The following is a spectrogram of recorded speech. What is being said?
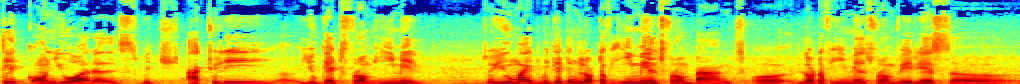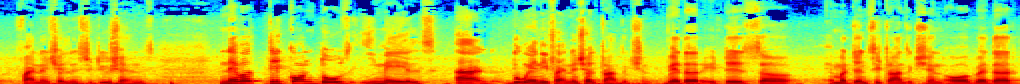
click on urls which actually uh, you get from email so you might be getting a lot of emails from banks or a lot of emails from various uh, financial institutions. Never click on those emails and do any financial transaction whether it is uh, emergency transaction or whether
